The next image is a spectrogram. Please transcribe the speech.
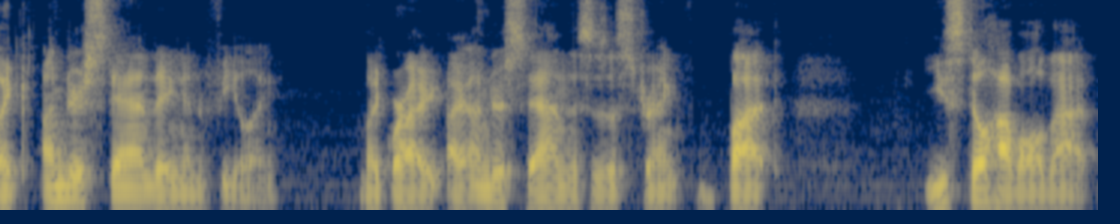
like understanding and feeling, like where I, I understand this is a strength, but you still have all that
